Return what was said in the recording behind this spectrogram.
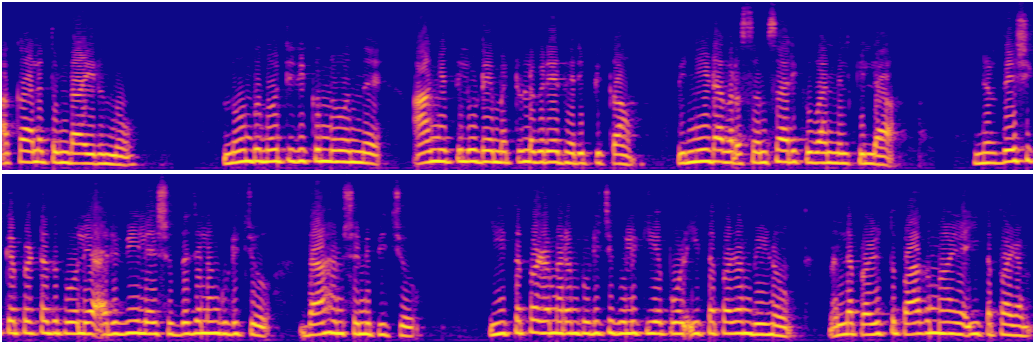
അക്കാലത്തുണ്ടായിരുന്നു. നോമ്പ് നോറ്റിരിക്കുന്നുവെന്ന് ആംഗ്യത്തിലൂടെ മറ്റുള്ളവരെ ധരിപ്പിക്കാം. പിന്നീട് അവർ സംസാരിക്കുവാൻ നിൽക്കില്ല. നിർദ്ദേശിക്കപ്പെട്ടതുപോലെ അരുവിയിലെ ശുദ്ധജലം കുടിച്ചു ദാഹം ശമിപ്പിച്ചു. ഈത്തപ്പഴമരം പിടിച്ചു കുലുക്കിയപ്പോൾ ഈത്തപ്പഴം വീണു. നല്ല പഴുത്തു പാകമായ ഈത്തപ്പഴം.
